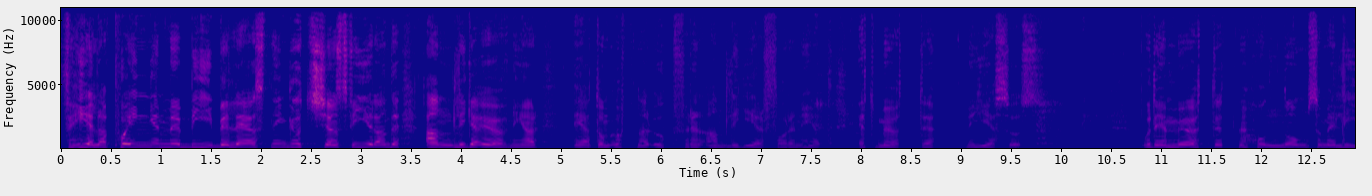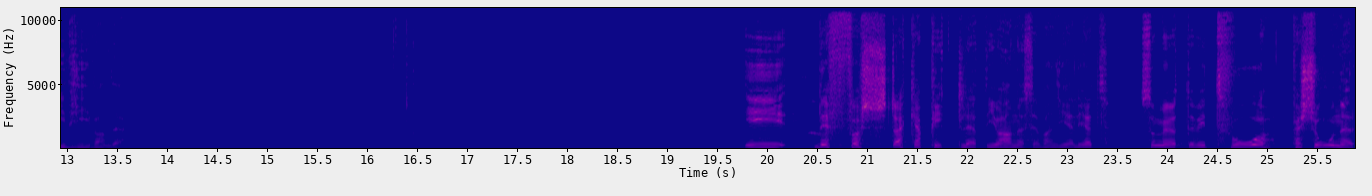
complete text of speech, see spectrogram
För hela poängen med bibelläsning, gudstjänstfirande, andliga övningar är att de öppnar upp för en andlig erfarenhet, ett möte med Jesus. Och det är mötet med honom som är livgivande. I det första kapitlet i Johannes evangeliet så möter vi två personer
